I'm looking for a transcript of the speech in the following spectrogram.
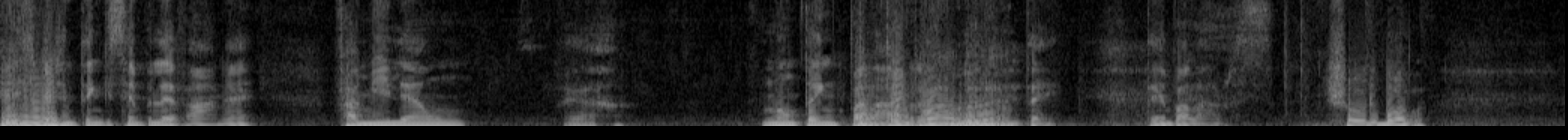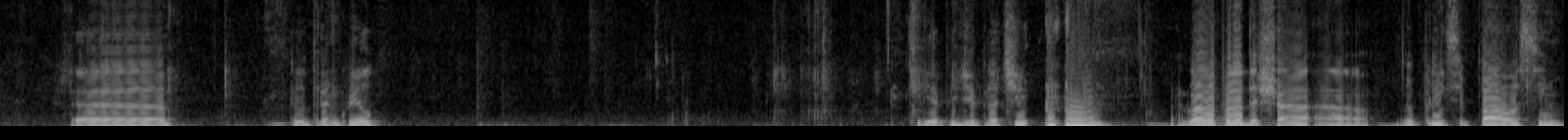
É uhum. isso que a uhum. gente tem que sempre levar, né? Família é um. É, não tem palavras. Não tem palavras, não, é. não tem. Tem palavras. Show de bola. Uh, tudo tranquilo? Queria pedir para ti, agora para deixar uh, o principal, assim,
